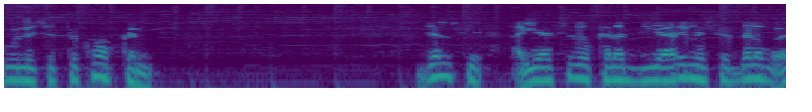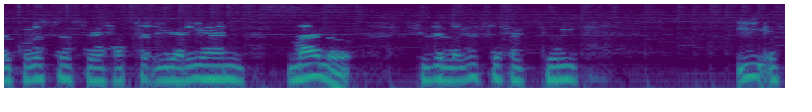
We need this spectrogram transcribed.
guulaysato koobkan chelsea ayaa sidoo kale diyaarinaysa dalab ay kula soo seexato ciyaaryahan malo sida laga soo xigtay e s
